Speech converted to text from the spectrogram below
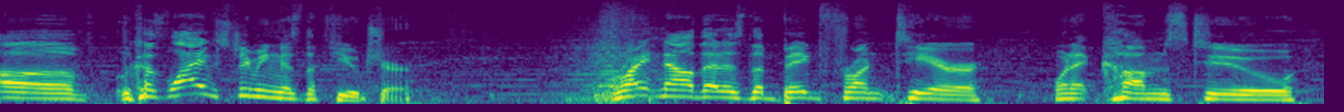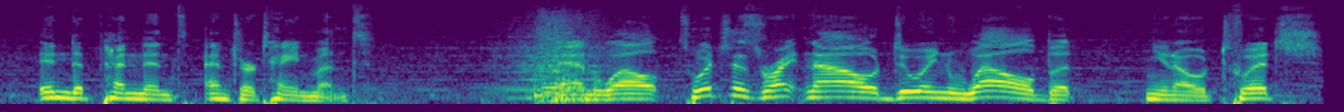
of because live streaming is the future. Right now, that is the big frontier when it comes to independent entertainment. And well, Twitch is right now doing well, but you know, Twitch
